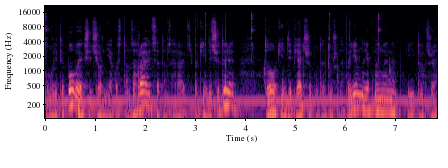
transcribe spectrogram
Доволі типова, якщо чорні якось там заграються, там заграють типу кінь d4, то кінь d5 вже буде дуже неприємно, як на мене, і тут вже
